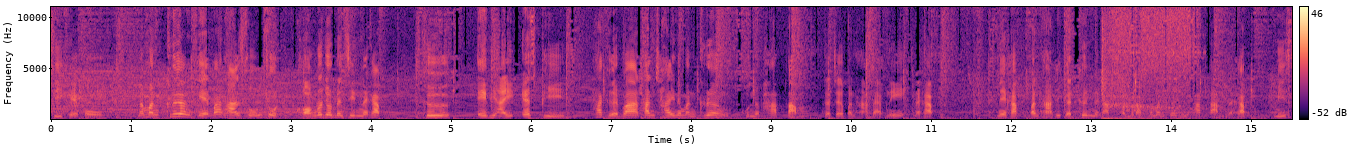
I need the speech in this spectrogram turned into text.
CK4 น้ำมันเครื่องเกรดมาตรฐานสูงสุดของรถยนต์เบนซินนะครับคือ API SP ถ้าเกิดว่าท่านใช้น้ำมันเครื่องคุณภาพต่ำจะเจอปัญหาแบบนี้นะครับนี่ครับปัญหาที่เกิดขึ้นนะครับสำหรับน้ำมันเครื่องคุณภาพต่ำนะครับมีส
